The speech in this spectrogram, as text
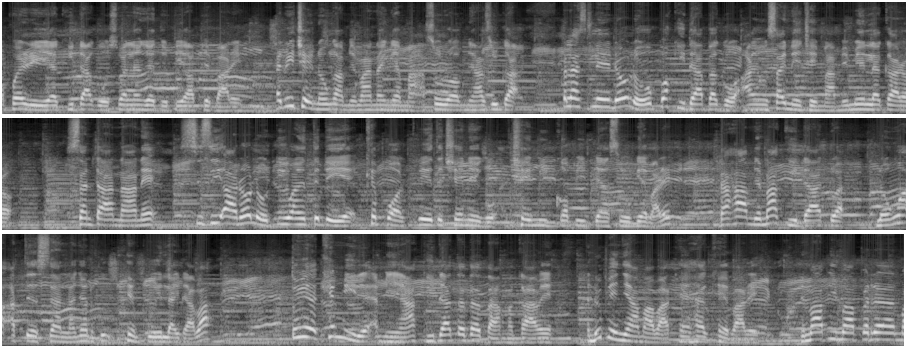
အဖွဲ့တွေရဲ့ဂီတကိုဆွဲလန်းခဲ့သူတစ်ယောက်ဖြစ်ပါတယ်။အဲ့ဒီချိန်တုန်းကမြန်မာနိုင်ငံမှာအဆိုတော်အများစုက Plastic တို့လို pop ဂီတဘက်ကိုအာရုံစိုက်နေချိန်မှာမင်းမင်းလက်ကတော့ Santana နဲ့ CCR တို့လို TY တစ်တွေရဲ့ K-pop တွေသချင်းတွေကိုအချိန်မီ copy ပြန်ဆိုခဲ့ပါတယ်။ဒါဟာမြန်မာဂီတအတွက်လုံးဝအသစ်ဆန်လမ်းကြောင်းတစ်ခုဖြစ်ပွေးလိုက်တာပါ။သူ့ရဲ့ခင်မီတဲ့အမြင်ဟာဂီတတသက်တာမကပဲ အမှုပညာမှာပါထင်ဟပ်ခဲ့ပါတယ်။မြန်မာပြည်မှာပထမ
